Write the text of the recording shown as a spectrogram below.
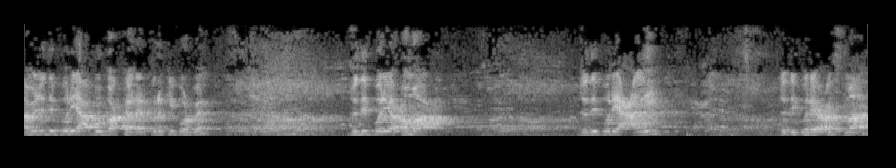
আমি যদি পড়ি আবু বাকার, এরপরে কি পড়বেন? যদি পড়ি অমর যদি পড়ি আলী, যদি পড়ি ওসমান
